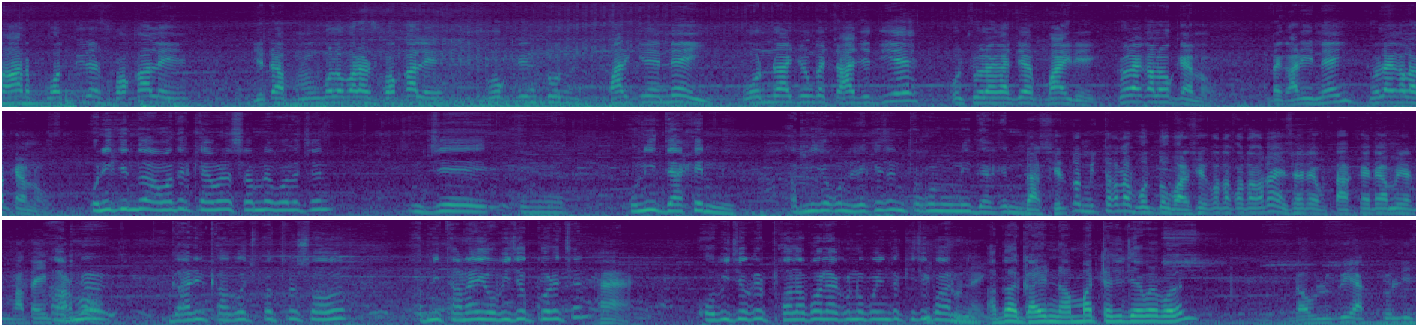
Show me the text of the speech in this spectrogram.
তার পরদিনে সকালে যেটা মঙ্গলবারের সকালে ও কিন্তু পার্কিংয়ে নেই। অন্য একজনকে চার্জে দিয়ে ও চলে গেছে বাইরে। চলে গেল কেন? একটা গাড়ি নেই চলে গেল কেন? উনি কিন্তু আমাদের ক্যামেরার সামনে বলেছেন যে উনি দেখেননি। আপনি যখন রেখেছেন তখন উনি দেখেন না সে তো মিথ্যা কথা বলতে পারে সে কথা কথা নয় সেটা তাকে আমি মাথায় আপনার গাড়ির কাগজপত্র সহ আপনি থানায় অভিযোগ করেছেন? হ্যাঁ। অভিযোগের ফলাফল এখনও পর্যন্ত কিছু কিচ্ছু পাননি। আপনার গাড়ির নাম্বারটা যদি একবার বলেন। ডব্লিউ বি একচল্লিশ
